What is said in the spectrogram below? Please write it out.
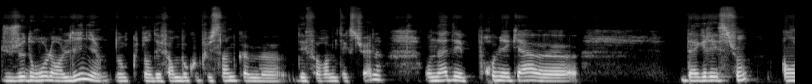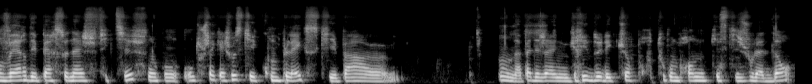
jeu de rôle en ligne, donc dans des formes beaucoup plus simples comme euh, des forums textuels, on a des premiers cas euh, d'agression envers des personnages fictifs. Donc on, on, touche à quelque chose qui est complexe, qui est pas on n'a pas déjà une grille de lecture pour tout comprendre qu'est-ce qui joue là-dedans,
